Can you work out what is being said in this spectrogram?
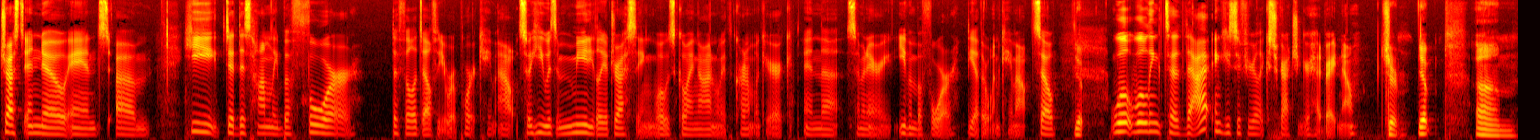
trust and know and um he did this homily before the Philadelphia report came out. So he was immediately addressing what was going on with Cardinal McCarrick in the seminary even before the other one came out. So yep. we'll we'll link to that in case if you're like scratching your head right now. Sure. Yep. Um,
